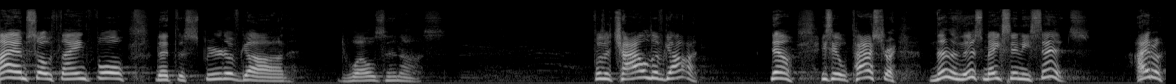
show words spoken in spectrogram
I am so thankful that the Spirit of God dwells in us. For the child of God. Now, you say, well, Pastor, none of this makes any sense. I don't,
